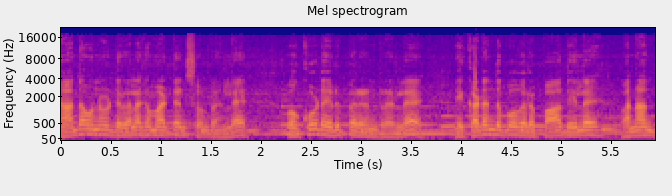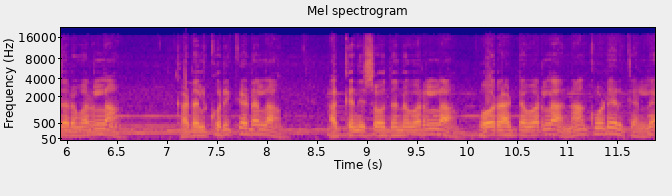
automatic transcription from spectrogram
நான் தான் உன்னை விட்டு விலக மாட்டேன்னு சொல்கிறேன்ல உன் கூட இருப்பேன்றல்ல நீ கடந்து போகிற பாதையில் வனாந்தரம் வரலாம். கடல் குறுக்கிடலாம். அக்கனி சோதனை வரலாம். போராட்டம் வரலாம். நான் கூட இருக்கேன்ல.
